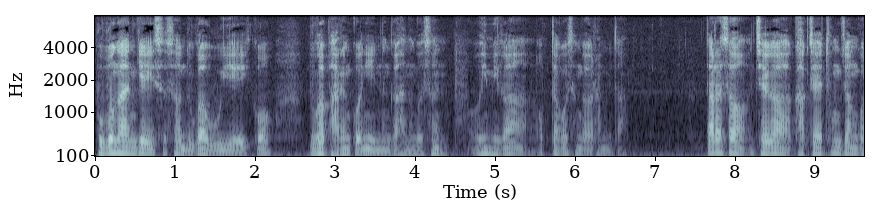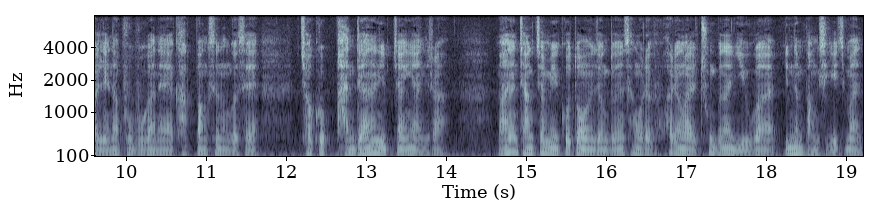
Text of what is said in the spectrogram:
부부관계에 있어서 누가 우위에 있고 누가 발언권이 있는가 하는 것은 의미가 없다고 생각을 합니다. 따라서 제가 각자의 통장 관리나 부부간에 각방 쓰는 것에 적극 반대하는 입장이 아니라 많은 장점이 있고 또 어느 정도는 생활에 활용할 충분한 이유가 있는 방식이지만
